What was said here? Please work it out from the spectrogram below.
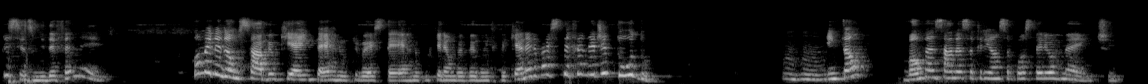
preciso me defender. Como ele não sabe o que é interno e o que é externo, porque ele é um bebê muito pequeno, ele vai se defender de tudo. Uhum. Então, vamos pensar nessa criança posteriormente.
